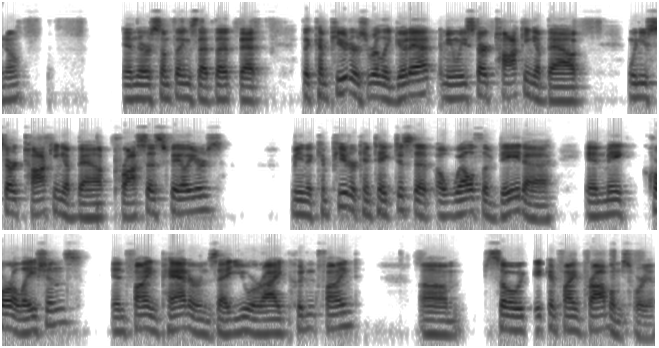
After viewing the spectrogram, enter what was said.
you know? And there are some things that that that the computer's really good at. I mean we start talking about when you start talking about process failures I mean, a computer can take just a, a wealth of data and make correlations and find patterns that you or I couldn't find. Um, so it can find problems for you.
